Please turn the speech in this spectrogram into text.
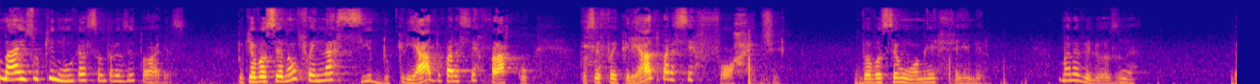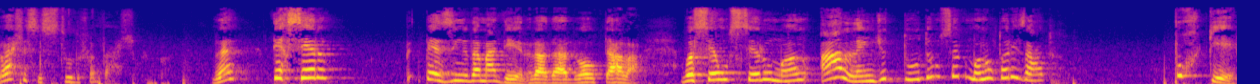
mais do que nunca, são transitórias. Porque você não foi nascido, criado para ser fraco. Você foi criado para ser forte. Então, você é um homem efêmero. Maravilhoso, né? Eu acho esse estudo fantástico. Né? Terceiro, pezinho da madeira, da, da, do altar lá. Você é um ser humano, além de tudo, é um ser humano autorizado. Por quê?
